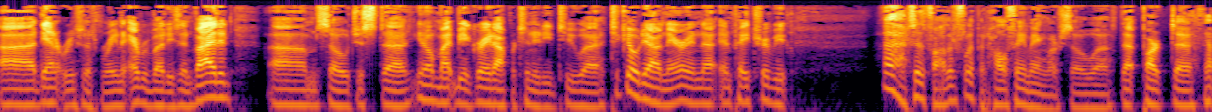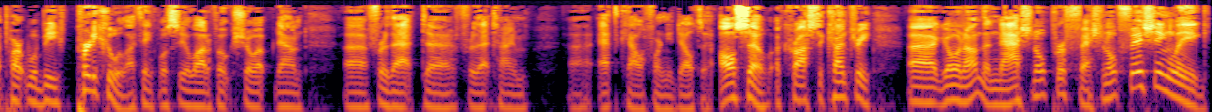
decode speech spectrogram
uh, down at Russo's Marina. Everybody's invited. Um, so just, uh, you know, might be a great opportunity to, uh, to go down there and, uh, and pay tribute, uh, to the father flipping Hall of Fame angler. So, uh, that part, uh, that part will be pretty cool. I think we'll see a lot of folks show up down, uh, for that, uh, for that time, at the California Delta. Also across the country, uh, going on the National Professional Fishing League.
